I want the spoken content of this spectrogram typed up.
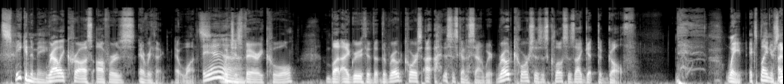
speaking to me. Rallycross offers everything at once, Yeah. which is very cool. But I agree with you that the road course. Uh, this is going to sound weird. Road course is as close as I get to golf. Wait, explain yourself.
